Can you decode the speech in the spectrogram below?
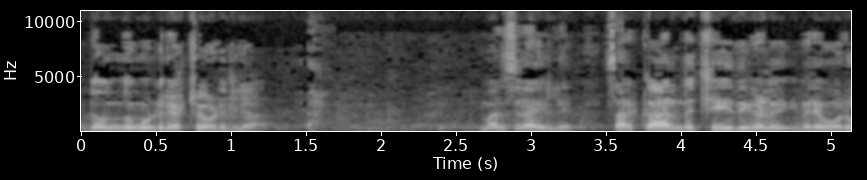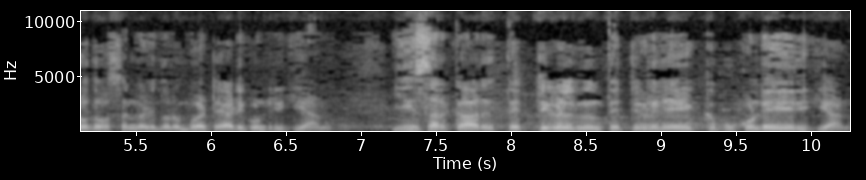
ഇതൊന്നും കൊണ്ട് രക്ഷപ്പെടില്ല. മനസ്സിലായില്ലേ? സർക്കാരിന്റെ ചെയ്തികൾ ഇവരെ ഓരോ ദിവസം കഴിയുന്നതും വേട്ടയാടിക്കൊണ്ടിരിക്കുകയാണ്. ഈ സർക്കാർ തെറ്റുകളിൽ നിന്നും തെറ്റുകളിലേക്ക് പോയിക്കൊണ്ടേയിരിക്കുകയാണ്.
